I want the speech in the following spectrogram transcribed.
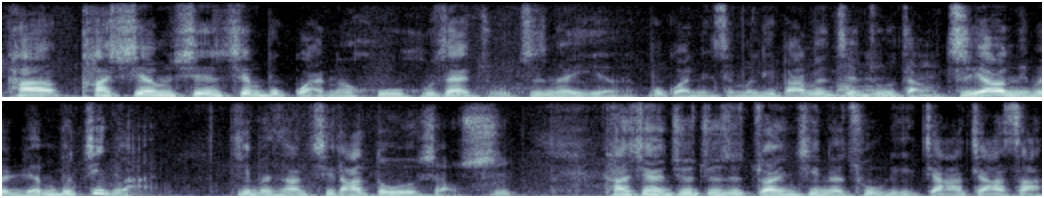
他他先先先不管呢胡胡塞组织呢也不管你什么黎巴嫩真主党，只要你们人不进来。基本上其他都有小事，他现在就就是专心的处理加加萨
